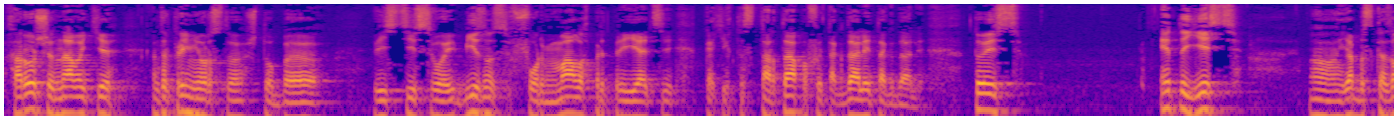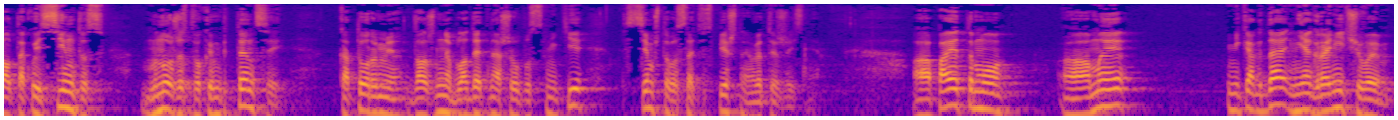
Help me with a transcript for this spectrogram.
хорошие навыки предпринимательства, чтобы вести свой бизнес в форме малых предприятий, каких-то стартапов и так далее, и так далее. То есть это есть, э, я бы сказал, такой синтез множества компетенций, которыми должны обладать наши выпускники с тем, чтобы стать успешными в этой жизни. А, поэтому а, мы никогда не ограничиваем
